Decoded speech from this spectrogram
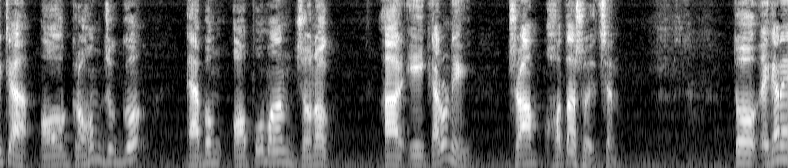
এটা অগ্রহণযোগ্য এবং অপমানজনক। আর এই কারণে ট্রাম্প হতাশ হয়েছেন। তো এখানে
